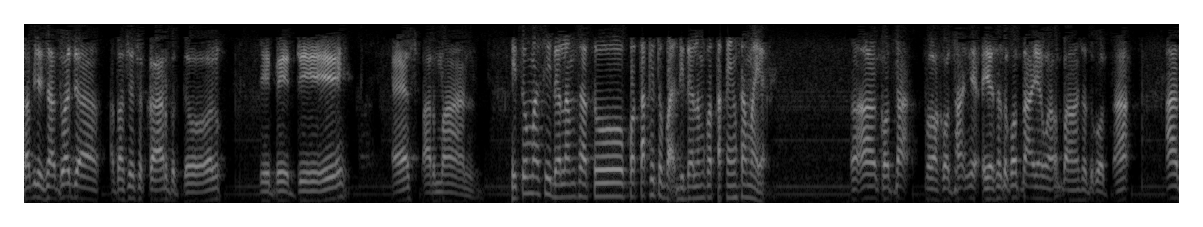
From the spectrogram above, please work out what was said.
tapi jadi satu aja. Atasnya Sekar betul. DPD S Parman. Itu masih dalam satu kotak itu Pak, di dalam kotak yang sama ya? Ah, kotak bawah kotaknya ya satu kotak ya apa satu kotak At,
